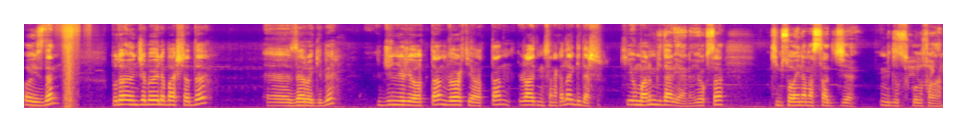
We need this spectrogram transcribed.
O yüzden bu da önce böyle başladı. Ee, Zero gibi. Junior Yacht'tan, World Yacht'tan Ridington'a kadar gider. Ki umarım gider yani. Yoksa kimse oynamaz sadece Middle School'u falan.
